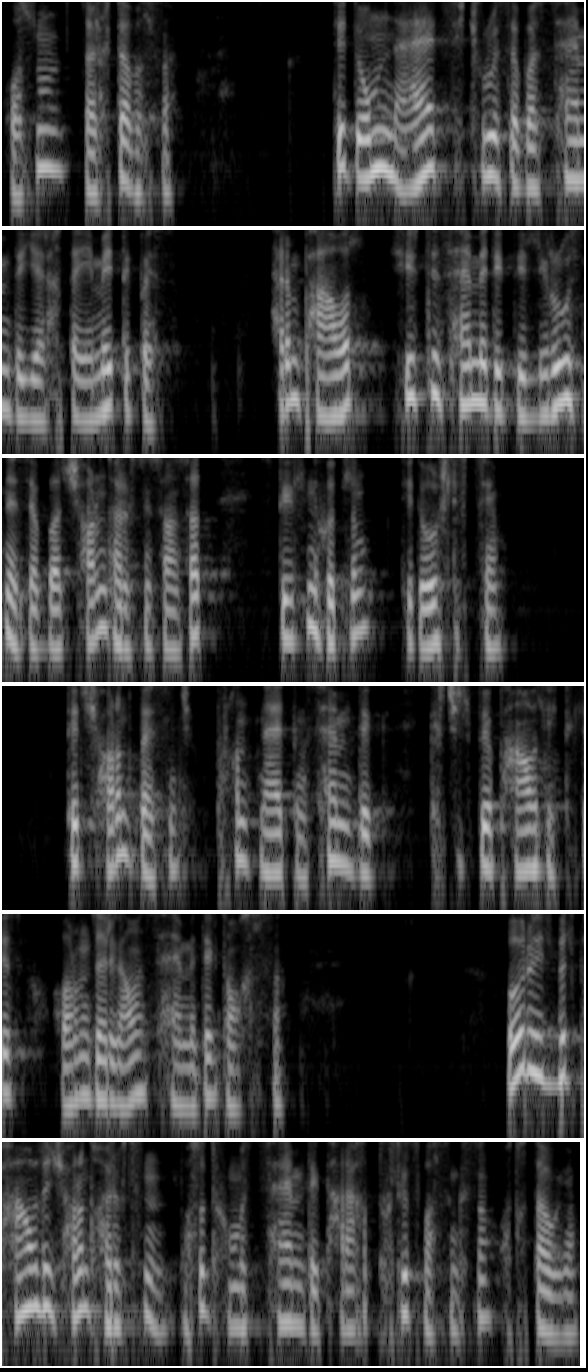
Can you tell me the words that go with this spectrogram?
улам зоригтой болсон. Тэд өмнө айц сичгрүүсээ бас сайн мэдэг ярихтаа эмээдэг байсан. Харин Паул Христийн сайн мэдэг дэлгэрүүлснээсээ болж шоронд хоригдсон сонсоод сэтгэл нь хөдлөн тэд өөрчлөгдсөн юм. Тэд шоронд байсан ч Бурханд найдан сайн мэдэг гэрчиж буй Паул итгэлээс урам зориг аван сайн мэдэг тунхалсан. Өөрөөр хэлбэл Паулын шоронд хоригдсон бусад хүмүүст сайн мэдэг тараахад түлхэц болсон гэсэн утгатай үг юм.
